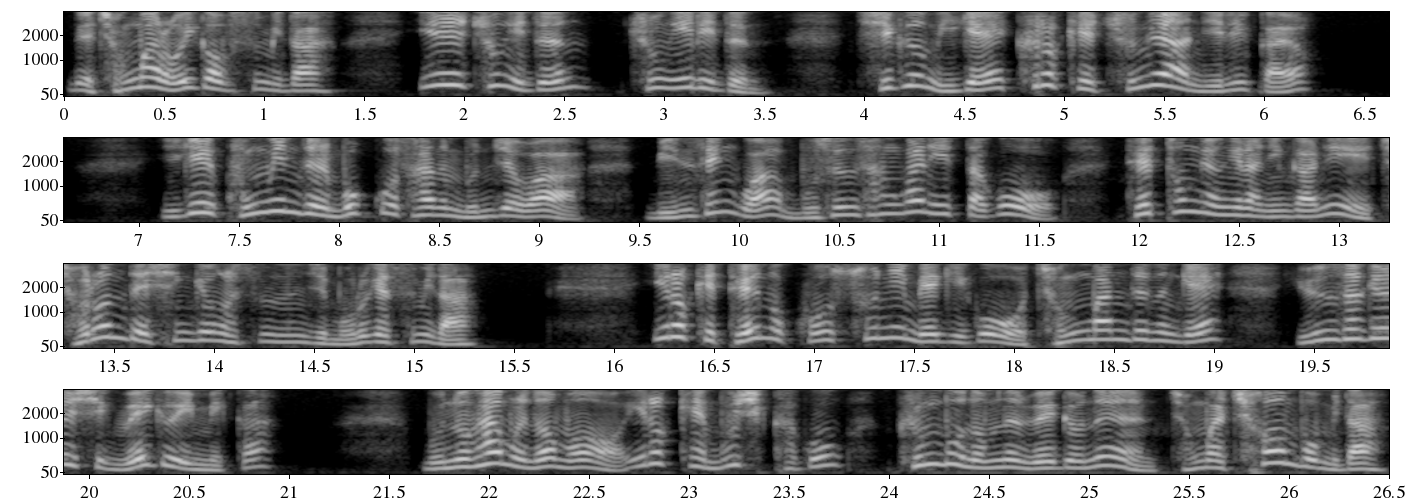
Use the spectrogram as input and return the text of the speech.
네, 정말 어이가 없습니다. 1중이든 중1이든 지금 이게 그렇게 중요한 일일까요? 이게 국민들 먹고 사는 문제와 민생과 무슨 상관이 있다고 대통령이란 인간이 저런 데 신경을 쓰는지 모르겠습니다. 이렇게 대놓고 순위 매기고 정 만드는 게 윤석열식 외교입니까? 무능함을 넘어 이렇게 무식하고 근본 없는 외교는 정말 처음 봅니다.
